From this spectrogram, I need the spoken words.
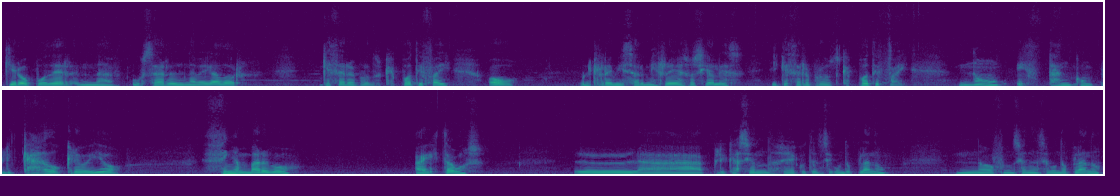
Quiero poder usar el navegador que se reproduzca Spotify o revisar mis redes sociales y que se reproduzca Spotify. No es tan complicado, creo yo. Sin embargo, ahí estamos. La aplicación no se ejecuta en segundo plano, no funciona en segundo plano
